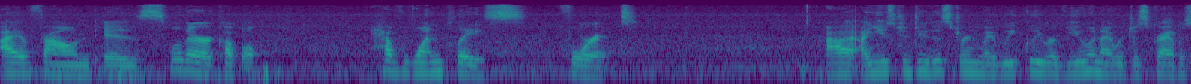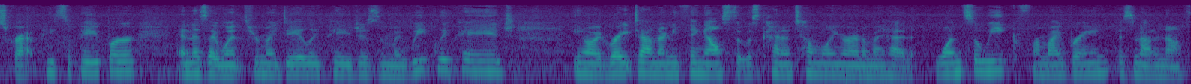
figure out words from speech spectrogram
I have found is well, there are a couple. Have one place for it I, I used to do this during my weekly review, and I would just grab a scrap piece of paper, and as I went through my daily pages and my weekly page, you know, I'd write down anything else that was kind of tumbling around in my head. Once a week for my brain is not enough.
